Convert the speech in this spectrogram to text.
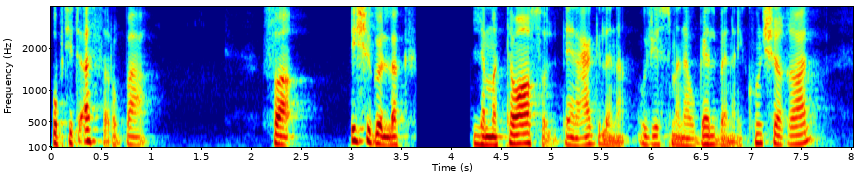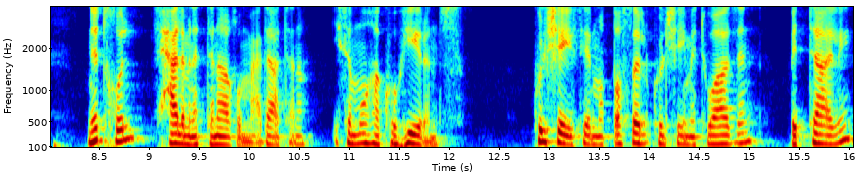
وبتتأثروا ببعض. فإيش يقول لك لما التواصل بين عقلنا وجسمنا وقلبنا يكون شغال ندخل في حالة من التناغم مع ذاتنا يسموها coherence. كل شيء يصير متصل كل شيء متوازن. بالتالي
